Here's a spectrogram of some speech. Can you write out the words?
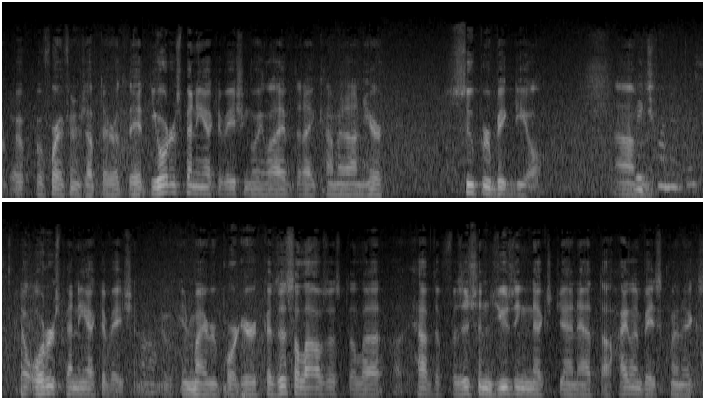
about yeah. before I finish up there. The the orders pending activation going live that I comment on here, super big deal. Um, Which one is this? The orders pending activation in my report here, because this allows us to let, have the physicians using NextGen at the Highland-based clinics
